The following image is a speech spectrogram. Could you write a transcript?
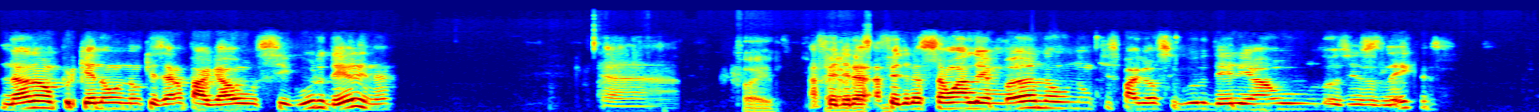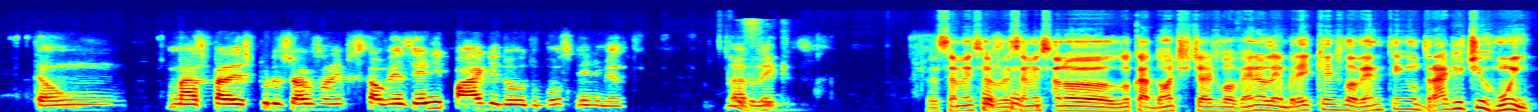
não, não, porque não, não quiseram pagar o seguro dele, né? Foi. A, federa a federação alemã não, não quis pagar o seguro dele ao Los Angeles Lakers. Então, mas para, para os Jogos Olímpicos, talvez ele pague do, do bolso dele mesmo. Para o Lakers. Você mencionou, você mencionou Luka Doncic e a Eslovênia, eu lembrei que a Eslovênia tem um Dragic ruim,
